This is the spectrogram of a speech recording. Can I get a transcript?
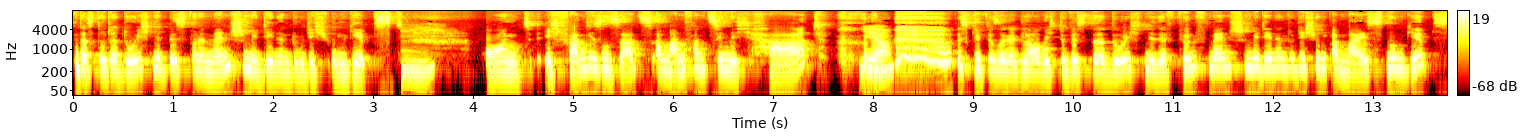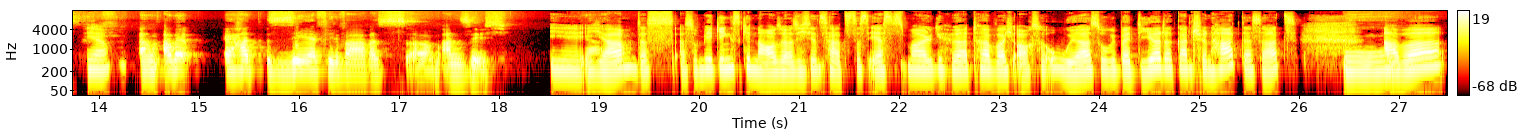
dass du der Durchschnitt bist von den Menschen, mit denen du dich umgibst. Mhm. Und ich fand diesen Satz am Anfang ziemlich hart. Ja. Es gibt ja sogar, glaube ich, du bist der Durchschnitt der fünf Menschen, mit denen du dich um, am meisten umgibst. Ja. Ähm, aber er hat sehr viel Wahres ähm, an sich. Ja. ja, das, also mir ging es genauso. Als ich den Satz das erste Mal gehört habe, war ich auch so, oh ja, so wie bei dir, oder ganz schön hart der Satz. Mhm. Aber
